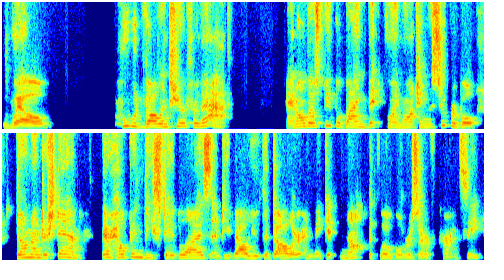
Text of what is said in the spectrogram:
well, who would volunteer for that? And all those people buying Bitcoin watching the Super Bowl don't understand they're helping destabilize and devalue the dollar and make it not the global reserve currency.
